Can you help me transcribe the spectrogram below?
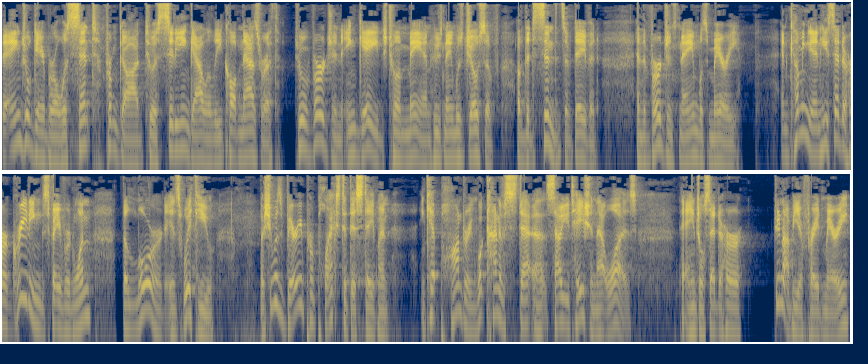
the angel Gabriel was sent from God to a city in Galilee called Nazareth to a virgin engaged to a man whose name was Joseph of the descendants of David, and the virgin's name was Mary. And coming in, he said to her, Greetings, favored one, the Lord is with you. But she was very perplexed at this statement and kept pondering what kind of uh, salutation that was. The angel said to her, Do not be afraid, Mary,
